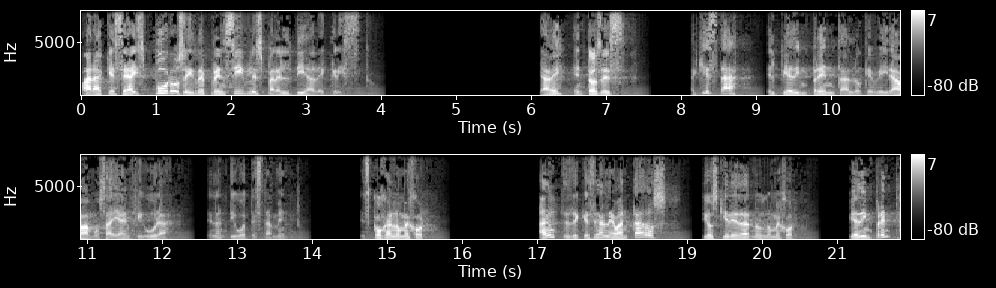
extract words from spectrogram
Para que seáis puros e irreprensibles para el día de Cristo. ¿Ya ve? Entonces, aquí está el pie de imprenta, lo que mirábamos allá en figura en el Antiguo Testamento. Escojan lo mejor. Antes de que sean levantados, Dios quiere darnos lo mejor. Pie de imprenta.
